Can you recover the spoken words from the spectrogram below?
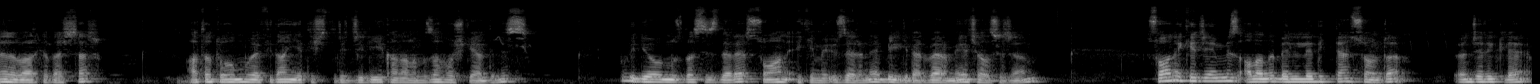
Merhaba arkadaşlar. Ata Tohumu ve Fidan Yetiştiriciliği kanalımıza hoş geldiniz. Bu videomuzda sizlere soğan ekimi üzerine bilgiler vermeye çalışacağım. Soğan ekeceğimiz alanı belirledikten sonra öncelikle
